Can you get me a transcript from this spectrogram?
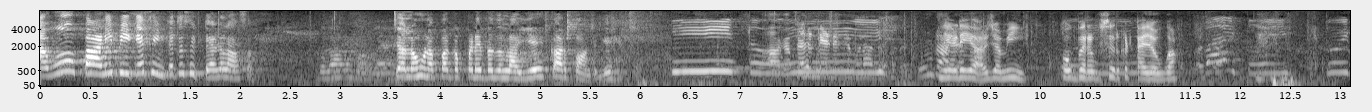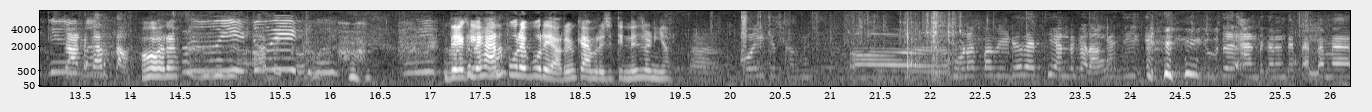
ਆ ਉਹ ਪਾਣੀ ਪੀ ਕੇ ਸਿੰਕ 'ਚ ਸਿੱਟਿਆ ਗਲਾਸ। ਚਲੋ ਹੁਣ ਆਪਾਂ ਕੱਪੜੇ ਬਦਲਾਈਏ ਘਰ ਪਹੁੰਚ ਗਏ। ਆ ਗਿਆ ਨੇੜੇ ਜੇ ਬਣਾ ਦੇ। ਨੇੜੇ ਯਾਰ ਜਮੀ ਉਹ ਫਿਰ ਸਿਰ ਕੱਟਿਆ ਜਾਊਗਾ। ਸਟਾਰਟ ਕਰਤਾ। ਹੋਰ? ਆ ਦੇਖੋ ਲੈ ਹਨ ਪੂਰੇ ਪੂਰੇ ਆ ਰਹੇ ਹੋ ਕੈਮਰੇ 'ਚ ਤਿੰਨੇ ਜਣੀਆਂ। ਹਾਂ, ਕੋਈ ਚੱਕਰ ਨਹੀਂ ਅਹ ਹੁਣ ਆਪਾਂ ਵੀਡੀਓ ਦਾ ਇੱਥੇ ਐਂਡ ਕਰਾਂਗੇ ਜੀ। ਤੇ ਐਂਡ ਕਰਨ ਦੇ ਪਹਿਲਾਂ ਮੈਂ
